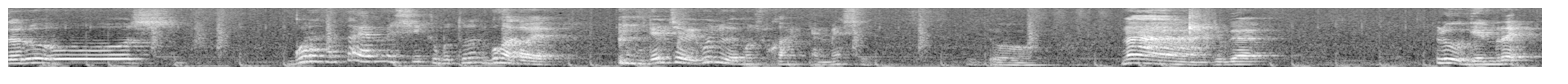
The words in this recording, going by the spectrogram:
Terus gua rata-rata MS sih kebetulan. Gua nggak tahu ya. Kayaknya cewek gua juga emang suka MS ya. Gitu. Nah, juga lu genre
